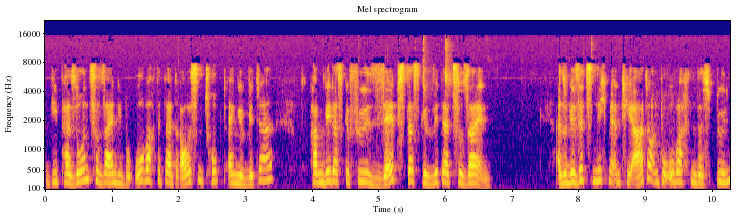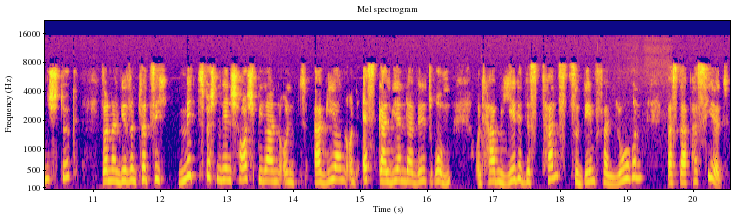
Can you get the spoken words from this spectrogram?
die Person zu sein, die beobachtet, da draußen tobt ein Gewitter, haben wir das Gefühl, selbst das Gewitter zu sein. Also wir sitzen nicht mehr im Theater und beobachten das Bühnenstück, sondern wir sind plötzlich mit zwischen den Schauspielern und agieren und eskalieren da wild rum und haben jede Distanz zu dem verloren, was da passiert.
